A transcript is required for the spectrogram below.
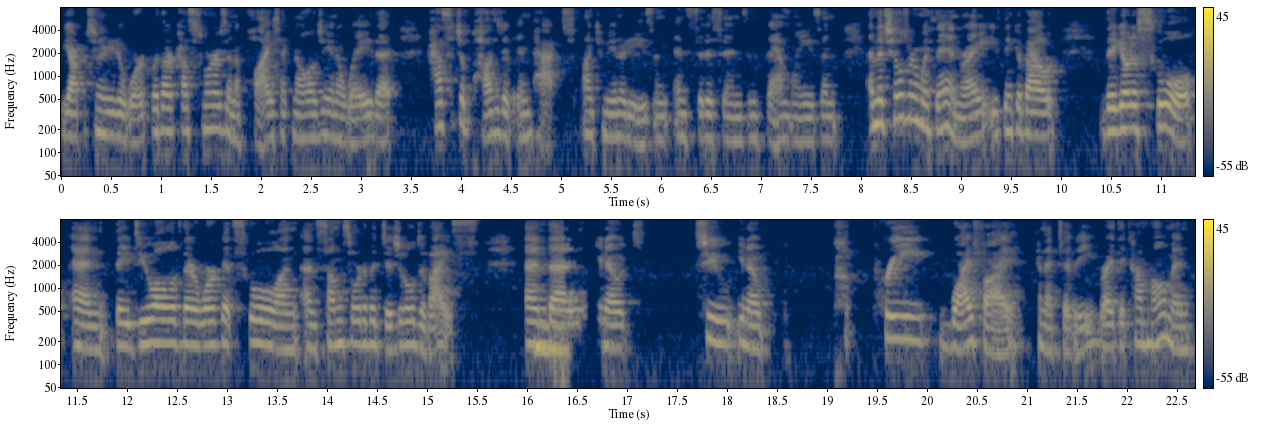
the opportunity to work with our customers and apply technology in a way that has such a positive impact on communities and, and citizens and families and and the children within right you think about they go to school and they do all of their work at school on, on some sort of a digital device and mm-hmm. then you know to you know pre Wi-Fi connectivity, right? They come home and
